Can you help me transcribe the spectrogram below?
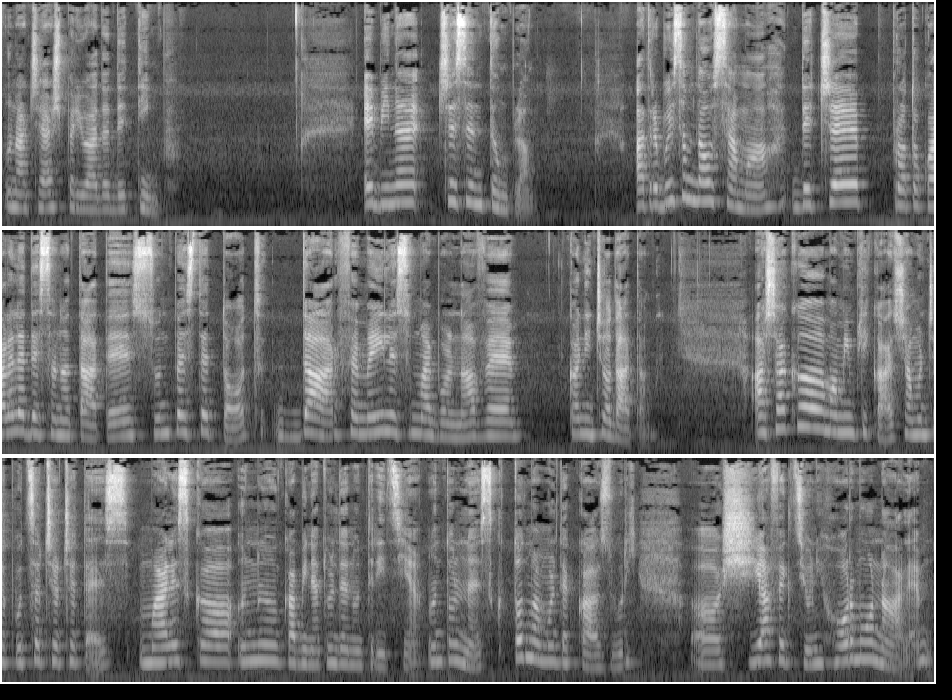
în aceeași perioadă de timp. E bine, ce se întâmplă? A trebuit să-mi dau seama de ce protocoalele de sănătate sunt peste tot, dar femeile sunt mai bolnave ca niciodată. Așa că m-am implicat și am început să cercetez, mai ales că în cabinetul de nutriție întâlnesc tot mai multe cazuri uh, și afecțiuni hormonale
